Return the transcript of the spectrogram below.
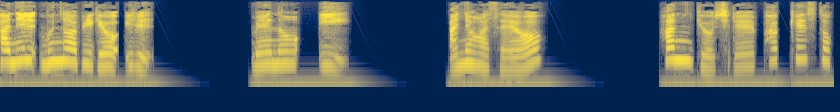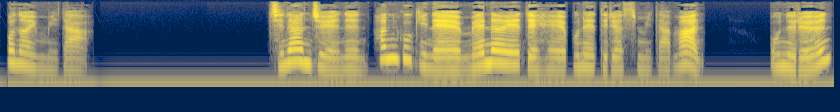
한일 문화비교 1 매너 2 안녕하세요. 한 교실의 팟캐스터 코너입니다. 지난주에는 한국인의 매너에 대해 보내드렸습니다만 오늘은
